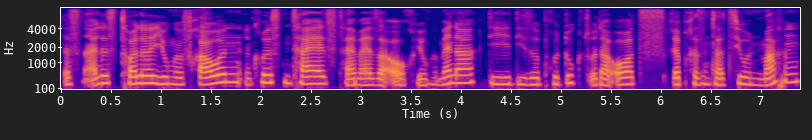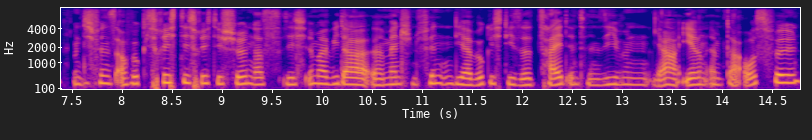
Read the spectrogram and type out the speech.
Das sind alles tolle junge Frauen, größtenteils, teilweise auch junge Männer, die diese Produkt- oder Ortsrepräsentationen machen. Und ich finde es auch wirklich richtig, richtig schön, dass sich immer wieder äh, Menschen finden, die ja wirklich diese zeitintensiven ja, Ehrenämter ausfüllen.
